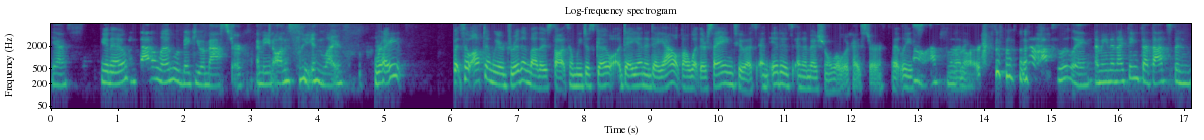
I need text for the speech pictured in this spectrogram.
Yes. You know? And that alone would make you a master i mean honestly in life. Right but so often we are driven by those thoughts and we just go day in and day out by what they're saying to us. And it is an emotional roller coaster, at least oh, absolutely. are. no, absolutely. I mean, and I think that that's been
